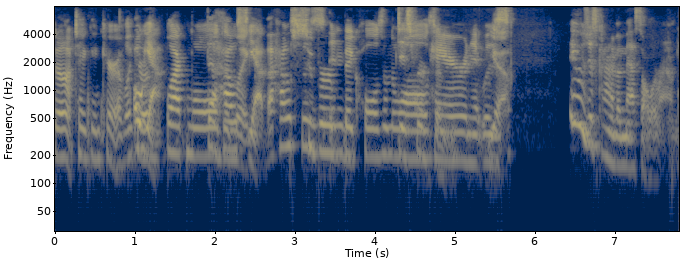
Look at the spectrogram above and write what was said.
not taken care of. Like Oh, yeah. black mold the and house like yeah the house was super in big holes in the walls. disrepair, and, it was yeah. it was just kind of a mess all around.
